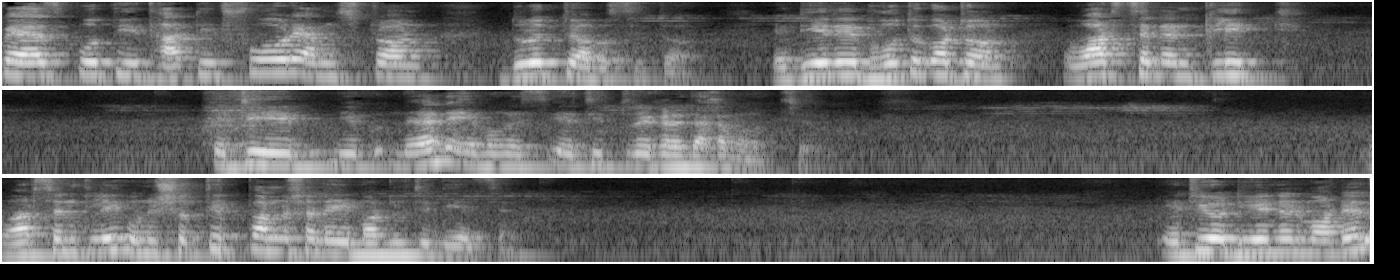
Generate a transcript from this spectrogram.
প্যাচ প্রতি থার্টি ফোর অ্যামস্ট্রন দূরত্বে অবস্থিত। এই ডিএনএ ভৌত গঠন ওয়াটসন অ্যান্ড ক্লিক এটি দেন এবং চিত্র এখানে দেখানো হচ্ছে। ওয়াটসন ক্লিক উনিশশো তিপ্পান্ন সালে এই মডেলটি দিয়েছেন। এটিও ডিএনএর মডেল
